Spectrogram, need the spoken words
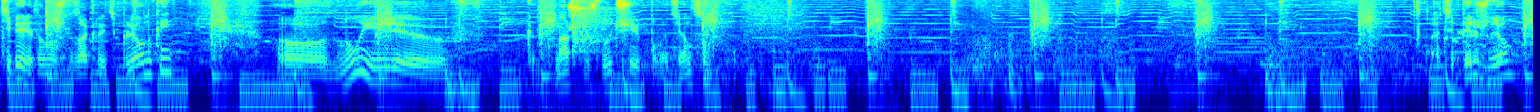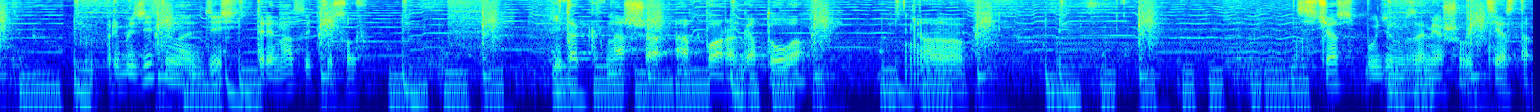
Теперь это нужно закрыть пленкой, э, ну или, как в нашем случае, полотенцем. А теперь ждем приблизительно 10-13 часов. Итак, наша опара готова. Э, сейчас будем замешивать тесто.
